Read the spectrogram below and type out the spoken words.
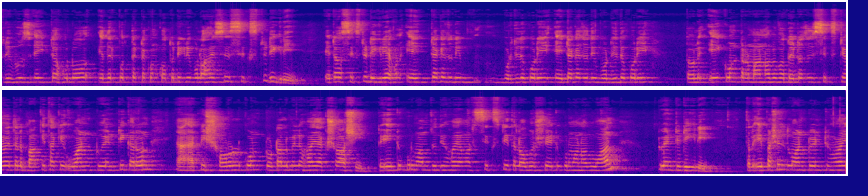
ত্রিভুজ এইটা হলো এদের প্রত্যেকটা কোণ কত ডিগ্রি বলা হয়েছে? Sixty degree. এটাও সিক্সটি ডিগ্রি। এখন এইটাকে যদি বর্ধিত করি, এইটাকে যদি বর্ধিত করি, তাহলে এই কোণটার মান হবে কত? এটা যদি সিক্সটি হয়, তাহলে বাকি থাকে ওয়ান টোয়েন্টি কারণ একটি সরল কোণ টোটাল মিলে হয় একশো আশি। তো এইটুকুর মান যদি হয় আমার সিক্সটি তাহলে অবশ্যই এইটুকুর মান হবে ওয়ান টোয়েন্টি ডিগ্রি। তাহলে এ পাশে যদি ওয়ান টোয়েন্টি হয়,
